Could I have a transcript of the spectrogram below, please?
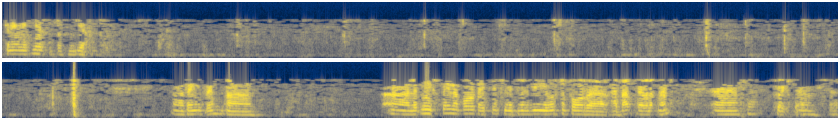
Can you make me a super? Yeah. Uh, Thank you, Prem. Uh, uh, Let me explain about Eclipse, which will be used for uh, ABAP development. Uh, Sorry. uh,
